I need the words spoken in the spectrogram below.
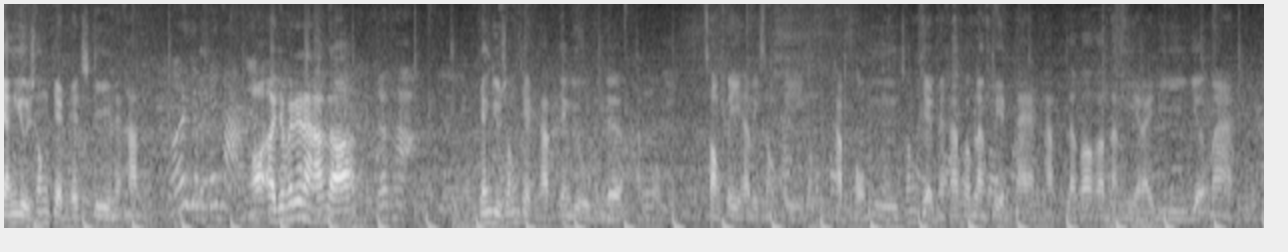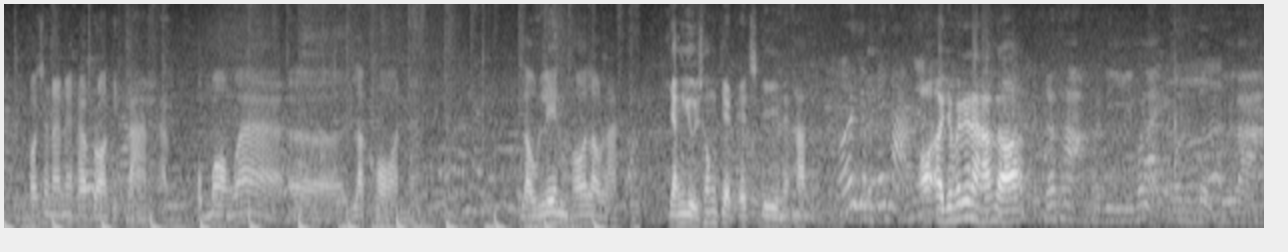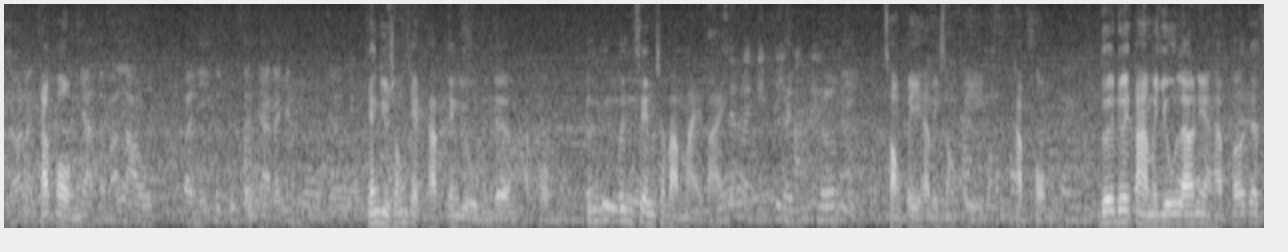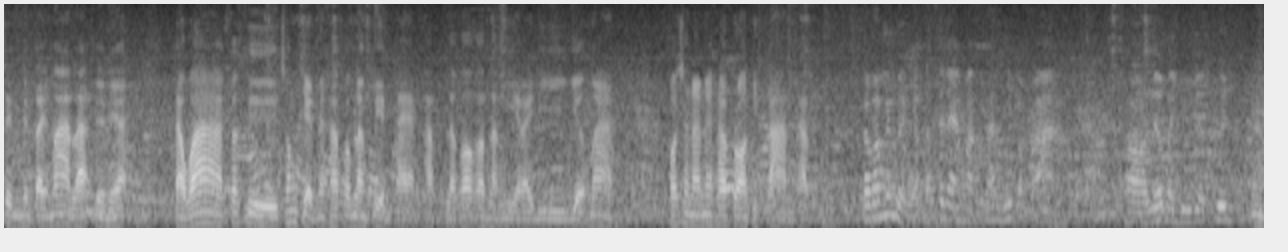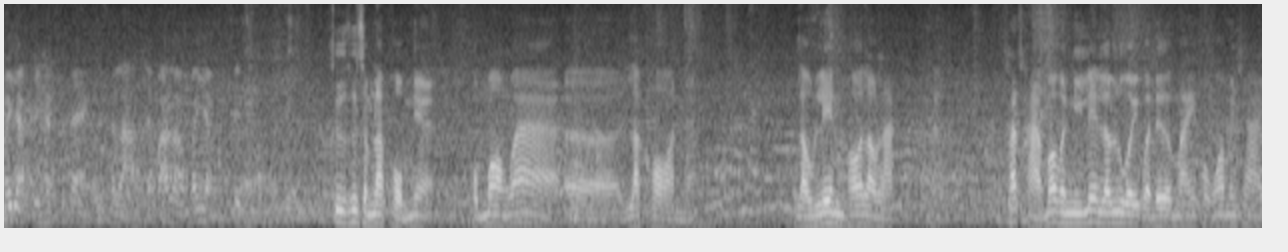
ยังอยู่ช่อง 7 HD นะครับเฮ้ยยังไม่ได้ถามเลยอ๋อเออยังไม่ได้ถามเหรอ แล้วถามยังอยู่ช่อง 7 ครับ ยังอยู่เหมือนเดิมครับผมสองปีครับอีก 2 ปีครับผมคือช่อง 7 นะครับกำลังเปลี่ยนแปลงครับ แล้วก็กำลังมีอะไรดีๆเยอะมาก เพราะฉะนั้นนะครับรอติดตามครับ ผมมองว่าเอ่อละครนะเราเล่นเพราะเรารัก ยังอยู่ช่อง 7 HD นะครับเฮ้ยยังไม่ได้ถามเลยอ๋อเออยังไม่ได้ถามเหรอ แล้วถามพอดีเพราะหลายคนโบกมือลาเนาะหลังครับผม สัญญาแต่ว่าเราตอนนี้ก็คือสัญญาก็ยังอยู่เหมือนเดิมยังอยู่ช่อง 7 ครับ ยังอยู่เหมือนเดิมครับผมเพิ่งเพิ่งเซ็นฉบับใหม่ไป เป็นเพิ่มอีก2 ปีครับอีก 2 ปีครับผมด้วยด้วยตามอายุแล้วเนี่ยครับเขาจะเซ็นเป็นไตรมาสแล้วเดี๋ยวนี้แต่ว่าก็คือช่อง 7 นะครับกำลังเปลี่ยนแปลงครับ แล้วก็กำลังมีอะไรดีๆ เยอะมาก เพราะฉะนั้นนะครับรอติดตามครับแปลว่าไม่เหมือนกับนักแสดงบางท่านที่แบบว่า พอเริ่มอายุเยอะขึ้นอืมไม่อยากเป็นนักแสดงอิสระแต่ว่าเราก็ยังเป็นช่องเหมือนเดิมคือคือสำหรับผมเนี่ยผมมองว่าเอ่อละครนะเราเล่นเพราะเรารัก ถ้าถามว่าวันนี้เล่นแล้วรวยกว่าเดิมไหมผมว่าไม่ใช่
